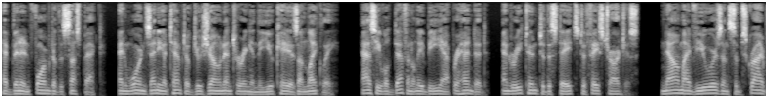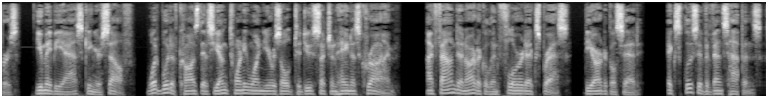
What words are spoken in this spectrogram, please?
have been informed of the suspect, and warns any attempt of Doujon entering in the UK is unlikely, as he will definitely be apprehended, and returned to the States to face charges. Now my viewers and subscribers, you may be asking yourself, what would have caused this young 21 years old to do such an heinous crime? I found an article in Florida Express, the article said, exclusive events happens.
